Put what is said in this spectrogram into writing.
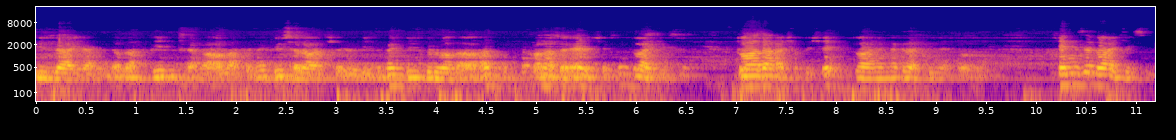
yüz la ilahe illallah, bir sema Allah demek, yüz selavat-ı şerife demek, yüz gülvallahu ahad, ondan sonra el edeceksiniz, dua edeceksiniz. Duadan açıldı şey, duanın ne kadar kıymetli olduğunu. Kendinize dua edeceksiniz.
